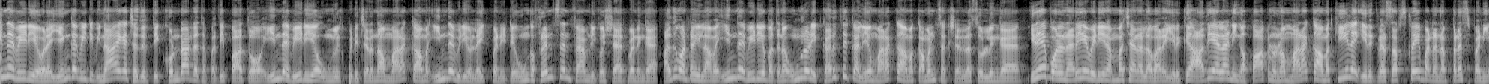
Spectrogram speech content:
இந்த வீடியோவில் எங்கள் வீட்டு விநாயகர் சதுர்த்தி கொண்டாட்டத்தை பற்றி பார்த்தோம். இந்த வீடியோ உங்களுக்கு பிடிச்சிருந்தா மறக்காமல் இந்த வீடியோ லைக் பண்ணிவிட்டு உங்கள் ஃப்ரெண்ட்ஸ் அண்ட் ஃபேமிலிக்கும் ஷேர் பண்ணுங்கள் அது மட்டும் இல்லாமல் இந்த வீடியோ பற்றின உங்களுடைய கருத்துக்களையும் மறக்காமல் கமெண்ட் செக்ஷனில் சொல்லுங்கள் இதே போல் நிறைய வீடியோ நம்ம சேனலில் வர இருக்குது அதையெல்லாம் நீங்கள் பார்க்கணுன்னா மறக்காமல் கீழே இருக்கிற சப்ஸ்கிரைப் பட்டனை ப்ரெஸ் பண்ணி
